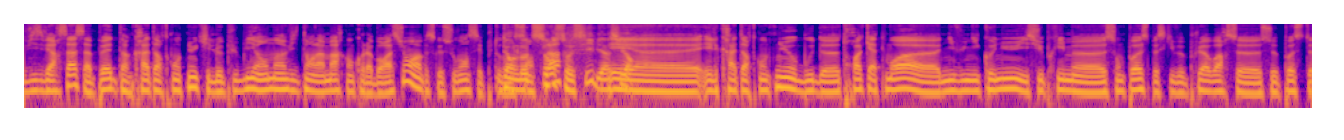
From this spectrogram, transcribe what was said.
vice versa, ça peut être un créateur de contenu qui le publie en invitant la marque en collaboration, hein, parce que souvent c'est plutôt dans, dans l'autre sens aussi, bien sûr. Euh, et le créateur de contenu, au bout de 3-4 mois, euh, ni vu ni connu, il supprime euh, son poste parce qu'il veut plus avoir ce, ce post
